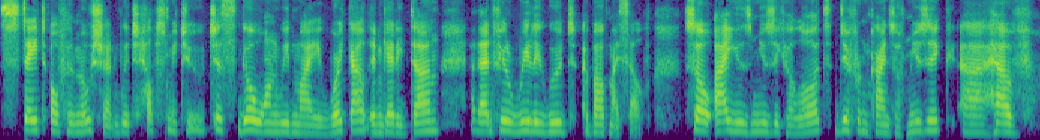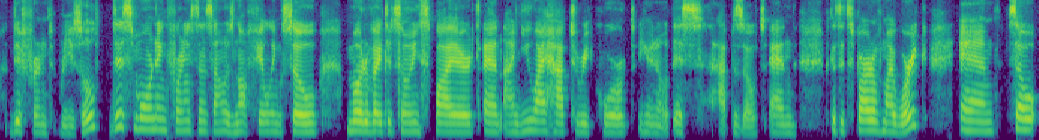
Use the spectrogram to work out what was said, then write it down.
state of emotion, which helps me to just go on with my workout and get it done and then feel really good about myself. So I use music a lot, different kinds of music, uh, have different result. This morning, for instance, I was not feeling so motivated, so inspired, and I knew I had to record, you know, this episode and because it's part of my work. And so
